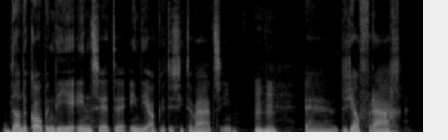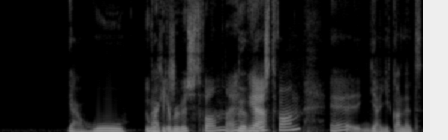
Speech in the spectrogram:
dan de coping die je inzette in die acute situatie. Mhm. Eh, dus jouw vraag, ja, hoe Hoe word je je er bewust van? Hè? bewust van? Hè? Ja, je kan het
